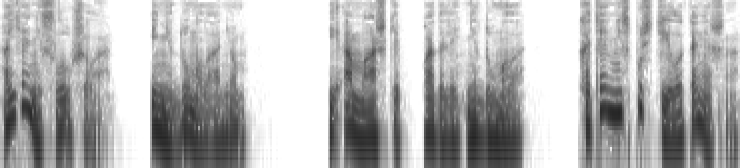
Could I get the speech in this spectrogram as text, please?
А я не слушала и не думала о нем. И о Машке падали не думала. Хотя не спустила, конечно.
